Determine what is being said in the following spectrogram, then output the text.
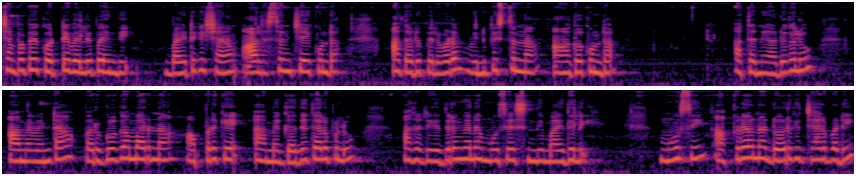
చెంపపై కొట్టి వెళ్ళిపోయింది. బయటికి క్షణం ఆలస్యం చేయకుండా అతడు పిలవడం వినిపిస్తున్నా ఆగకుండా. అతని అడుగులు ఆమె వెంట పరుగుగా మారిన అప్పటికే ఆమె గది తలుపులు అతడి ఎదురుగానే మూసేసింది మైథిలి. మూసి అక్కడే ఉన్న డోర్కి జారబడి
